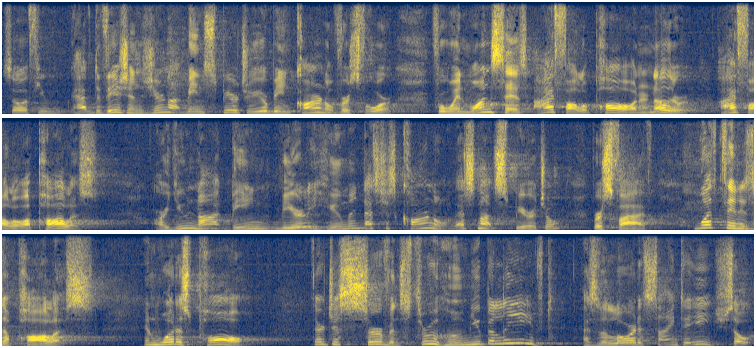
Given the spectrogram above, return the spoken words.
So if you have divisions, you're not being spiritual, you're being carnal. Verse 4 For when one says, I follow Paul, and another, I follow Apollos, are you not being merely human? That's just carnal, that's not spiritual. Verse 5 what then is Apollos? And what is Paul? They're just servants through whom you believed, as the Lord assigned to each. So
